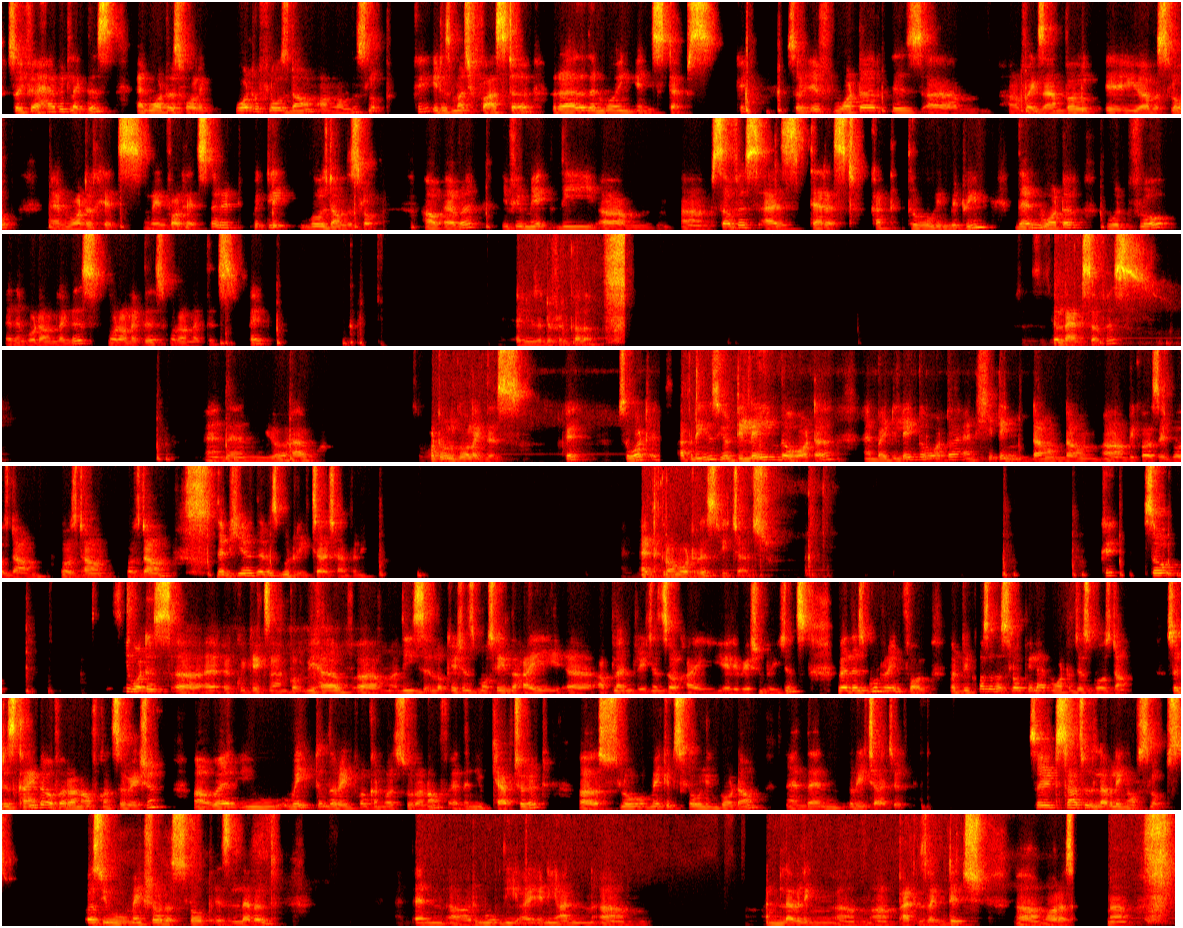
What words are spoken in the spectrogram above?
So if you have it like this and water is falling, water flows down along the slope. Okay, it is much faster rather than going in steps. Okay, so if water is, um, uh, for example, you have a slope and water hits, rainfall hits, then it quickly goes down the slope. However, if you make the um, um, surface as terraced, cut through in between, then water would flow and then go down like this, go down like this, go down like this, right? I'll use a different color. So this is your land surface. And then you have, so water will go like this, okay? So what is happening is you're delaying the water and by delaying the water and hitting down, down, uh, because it goes down, goes down, goes down, then here there is good recharge happening. And net groundwater is recharged. Okay, so see what is uh, a, quick example. We have um, these locations mostly in the high uh, upland regions or high elevation regions where there's good rainfall, but because of the slopy land, water just goes down. So it is kind of a runoff conservation uh, where you wait till the rainfall converts to runoff and then you capture it, uh, slow, make it slowly go down and then recharge it. So it starts with leveling of slopes. First, you make sure the slope is leveled and then uh, remove the uh, any un, um, unleveling um, uh, patterns like ditch um, or a, uh,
